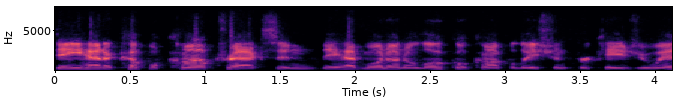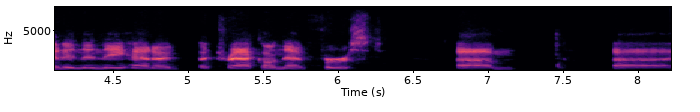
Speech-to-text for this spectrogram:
they had a couple comp tracks, and they had one on a local compilation for KJUN, and then they had a, a track on that first um, uh,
